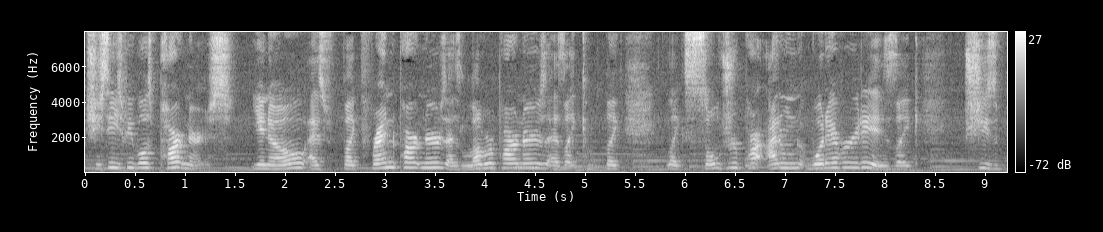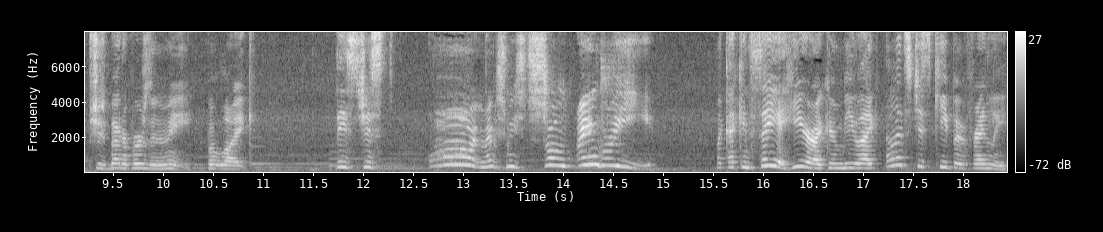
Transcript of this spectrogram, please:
she sees people as partners, you know, as like friend partners, as lover partners, as like like like soldier part. I don't whatever it is. Like she's she's a better person than me, but like this just oh, it makes me so angry. Like I can say it here, I can be like, oh, let's just keep it friendly.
